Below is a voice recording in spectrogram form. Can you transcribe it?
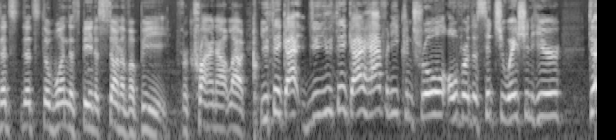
that's that's the one that's being a son of a bee for crying out loud? You think I do you think I have any control over the situation here? Do,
